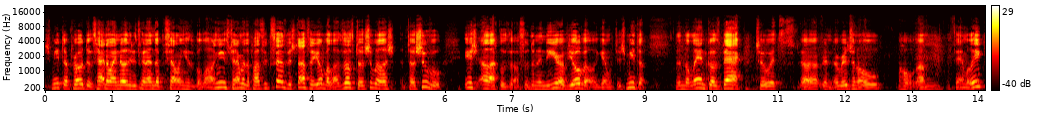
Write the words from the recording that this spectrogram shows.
Shemitah produce, how do I know that he's going to end up selling his belongings? Remember the Pasuk says, Vishnasa Yovel Azov Tashuvu Ish Alachuzah. So then in the year of Yovel, again with the Shemitah, then the land goes back to its uh, original whole, um, family.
